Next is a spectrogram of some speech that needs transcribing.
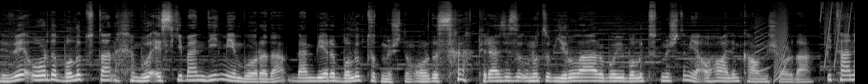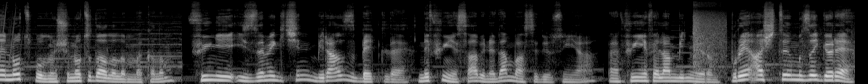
Ve orada balık tutan bu eski ben değil miyim bu arada? Ben bir ara balık tutmuştum. Orada prensesi unutup yıllar boyu balık tutmuştum ya o halim kalmış orada. Bir tane not buldum. Şu notu da alalım bakalım. Fünye'yi izlemek için biraz bekle. Ne fünyesi abi neden bahsediyorsun ya? Ben fünye falan bilmiyorum. Burayı açtığımıza göre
